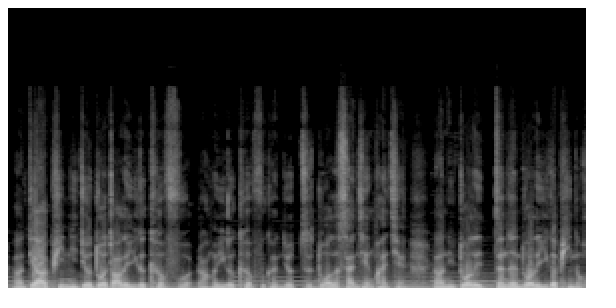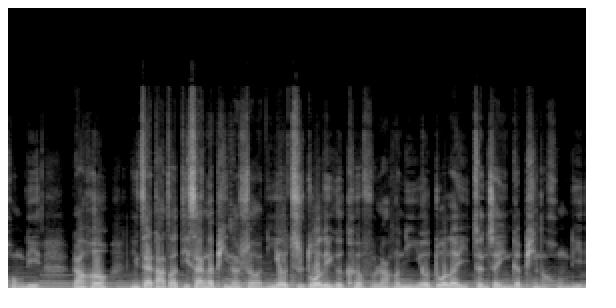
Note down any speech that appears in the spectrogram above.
然后第二批你就多招了一个客服，然后一个客服可能就只多了三千块钱，然后你多了整整多了一个品的红利，然后你在打造第三个品的时候，你又只多了一个客服，然后你又多了整整一个品的红利，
